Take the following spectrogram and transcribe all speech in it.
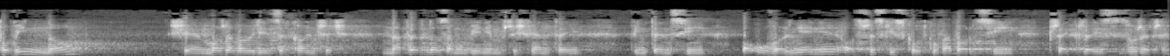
powinno się, można powiedzieć, zakończyć na pewno zamówieniem przy świętej w intencji o uwolnienie od wszystkich skutków aborcji, przekleństw, złorzeczeń.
